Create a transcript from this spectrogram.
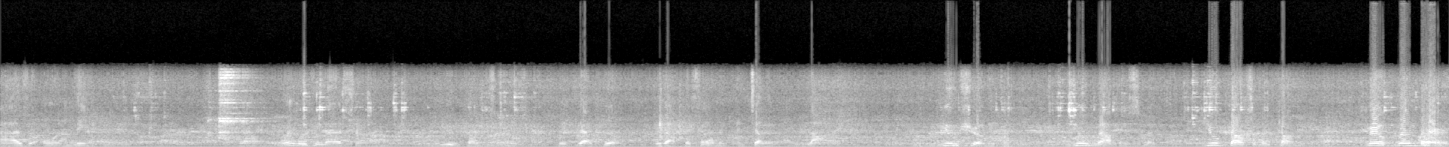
eyes are on me. Now, when was the last time you come to me with that good without performing and telling a lie? You, Shirley Huntley, you, Malcolm Smith, you, Councilman Thomas, Mayor Bloomberg.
